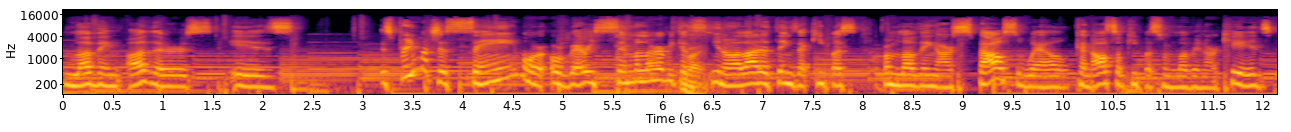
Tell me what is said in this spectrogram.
loving others is is pretty much the same or, or very similar because Right. you know a lot of things that keep us from loving our spouse well can also keep us from loving our kids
